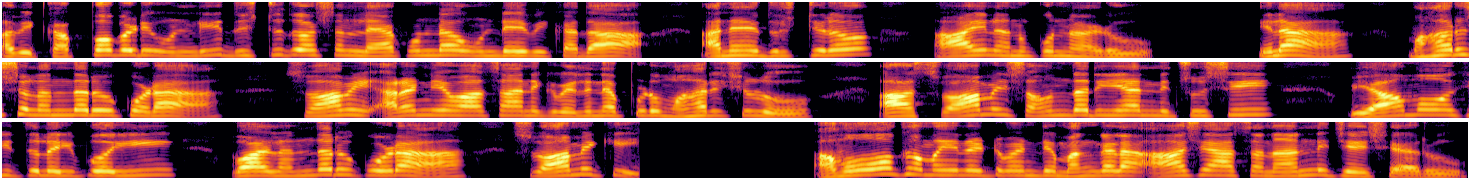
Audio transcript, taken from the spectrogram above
అవి కప్పబడి ఉండి దృష్టిదోషం లేకుండా ఉండేవి కదా అనే దృష్టిలో ఆయన అనుకున్నాడు. ఇలా మహర్షులందరూ కూడా స్వామి అరణ్యవాసానికి వెళ్ళినప్పుడు మహర్షులు ఆ స్వామి సౌందర్యాన్ని చూసి వ్యామోహితులైపోయి వాళ్ళందరూ కూడా స్వామికి అమోఘమైనటువంటి మంగళ ఆశాసనాన్ని చేశారు.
